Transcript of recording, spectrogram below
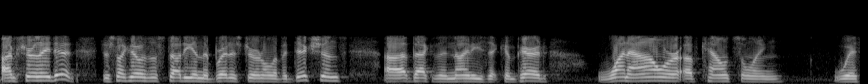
I'm sure they did. Just like there was a study in the British Journal of Addictions uh, back in the 90s that compared one hour of counseling with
